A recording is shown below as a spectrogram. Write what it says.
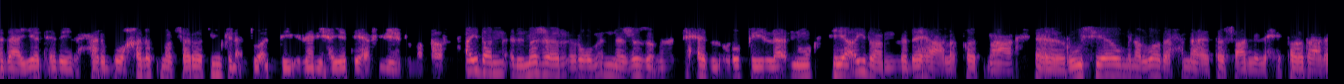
تداعيات هذه الحرب وخلق مسارات يمكن أن تؤدي إلى نهايتها في نهاية المطاف. أيضا المجر رغم انها جزء من الاتحاد الأوروبي لأنه هي أيضا لديها علاقات مع آه، روسيا ومن الواضح أنها تسعى للحفاظ على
